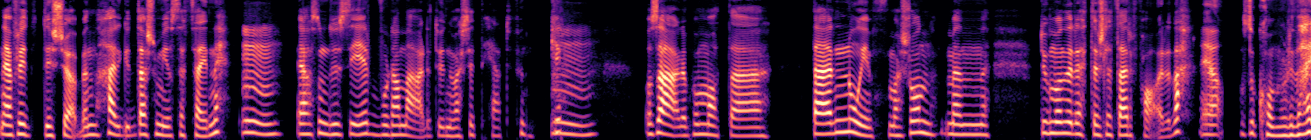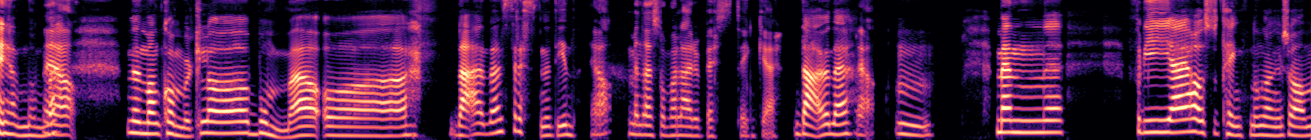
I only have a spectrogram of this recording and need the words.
Når jeg flyttet til Kjøben Herregud, det er så mye å sette seg inn i. Mm. Ja, som du sier, hvordan er det et universitet funker? Mm. Og så er det på en måte Det er noe informasjon, men du må rett og slett erfare det. Ja. Og så kommer du deg gjennom det. ja. Men man kommer til å bomme, og det er, det er en stressende tid. Ja. Men det er sånn man lærer best, tenker jeg. Det er jo det. Ja. Mm. Men eh, fordi jeg har også tenkt noen ganger sånn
